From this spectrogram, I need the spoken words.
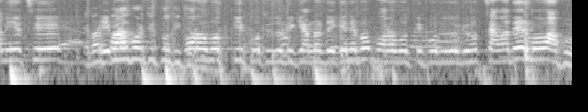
বানিয়েছে। পরবর্তী প্রতিযোগী। পরবর্তী প্রতিযোগীকে আমরা ডেকে নেব। পরবর্তী প্রতিযোগী হচ্ছে আমাদের মৌ আপু।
